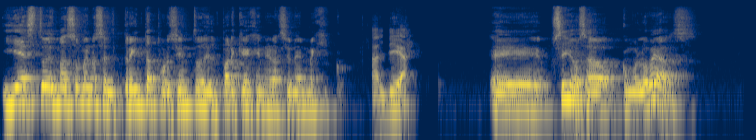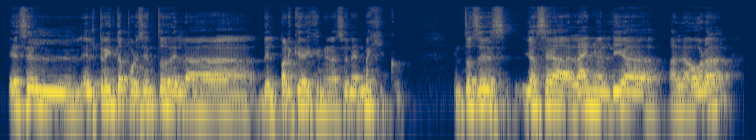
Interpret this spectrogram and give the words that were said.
y esto es más o menos el 30% del parque de generación en México. Al día. Eh, sí, o sea, como lo veas, es el, 30% de la, del parque de generación en México. Entonces, ya sea al año, al día, a la hora,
